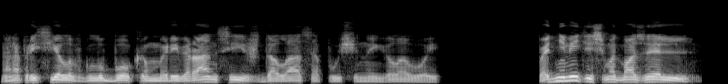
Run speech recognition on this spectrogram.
она присела в глубоком реверансе и ждала с опущенной головой. «Поднимитесь, мадемуазель,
